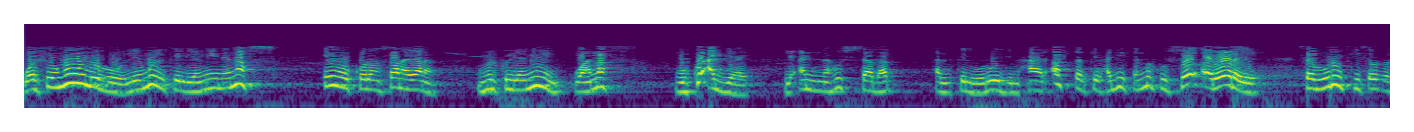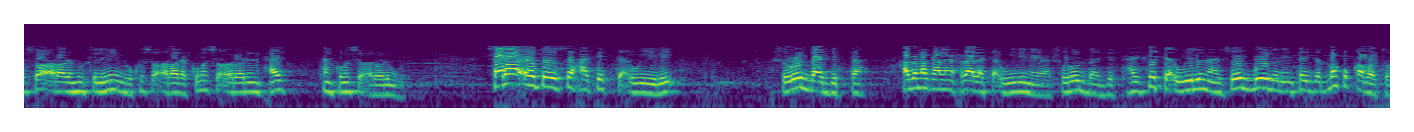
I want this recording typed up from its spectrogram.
wa shumuuluhu limulki اlyamiini nas inuu kulansanayana mulkulyamiin waa nas wuu ku cad yahay liأnnahu sabab fi lwuruudi maxaa asalkii xadiidkan markuu soo aroorayay sabab wuruudkiisa wuxuu soo arooray mulklimiin buu ku arooray kuma soo aroorin maxay tan kma soo aroorin wy sharaaئiطu صxaةi التaأwiili shuruud baa jirta. Hadda markaan wabaa la tawiilinaya shuruud baa jirta. Haiska tawiilin hasoo boodin intay dadba ku qabato.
